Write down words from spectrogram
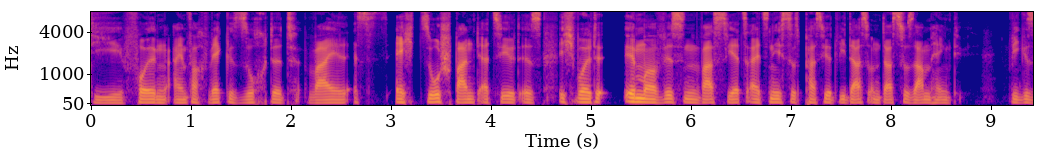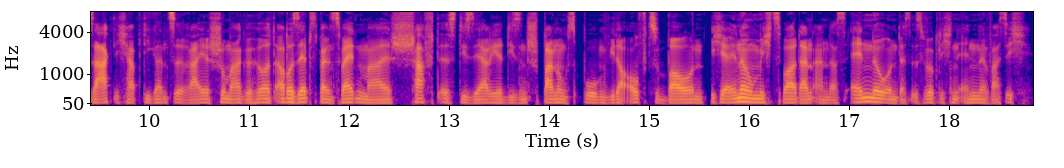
die Folgen einfach weggesuchtet, weil es echt so spannend erzählt ist. Ich wollte immer wissen, was jetzt als nächstes passiert, wie das und das zusammenhängt. Wie gesagt, ich habe die ganze Reihe schon mal gehört, aber selbst beim zweiten Mal schafft es die Serie, diesen Spannungsbogen wieder aufzubauen. Ich erinnere mich zwar dann an das Ende und das ist wirklich ein Ende, was ich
